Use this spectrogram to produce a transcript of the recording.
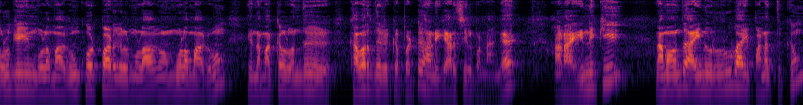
கொள்கையின் மூலமாகவும் கோட்பாடுகள் மூலமாகவும் மூலமாகவும் இந்த மக்கள் வந்து கவர்ந்தெழுக்கப்பட்டு அன்றைக்கி அரசியல் பண்ணாங்க. ஆனால் இன்றைக்கி நம்ம வந்து ஐநூறு ரூபாய் பணத்துக்கும்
